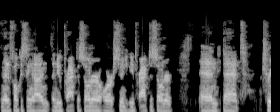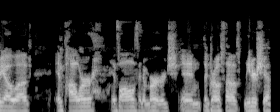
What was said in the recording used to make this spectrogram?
and then focusing on the new practice owner or soon to be practice owner. And that trio of empower, evolve and emerge in the growth of leadership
